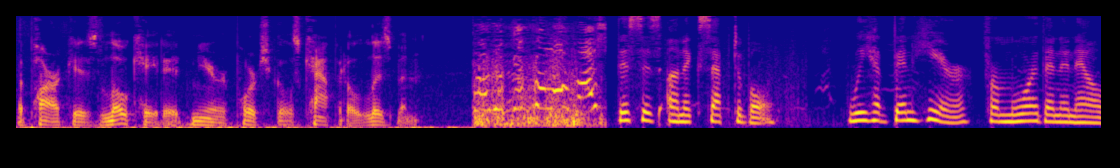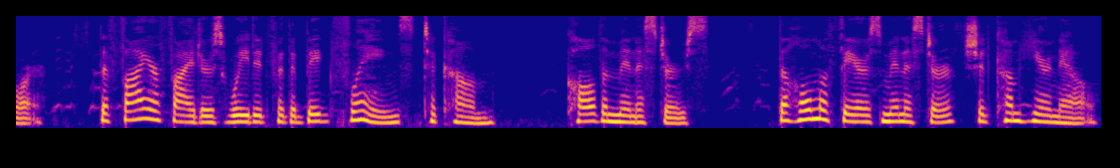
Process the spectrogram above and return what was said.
The park is located near Portugal's capital, Lisbon. This is unacceptable. We have been here for more than an hour. The firefighters waited for the big flames to come. Call the ministers. The Home Affairs Minister should come here now.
